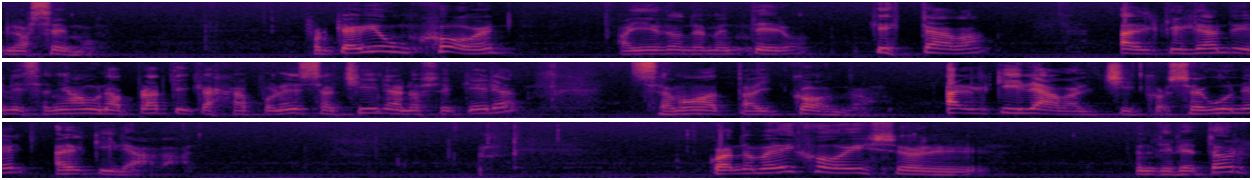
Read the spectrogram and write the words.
lo hacemos. Porque había un joven, ahí es donde me entero, que estaba alquilando y le enseñaba una práctica japonesa, china, no sé qué era, se llamaba taekwondo. Alquilaba el chico, según él, alquilaba. Cuando me dijo eso el, el director,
